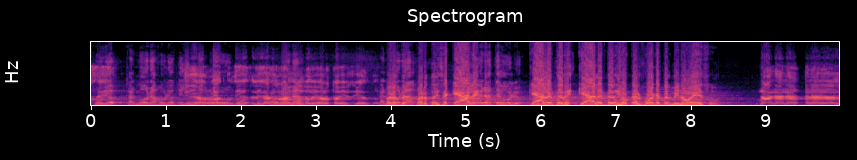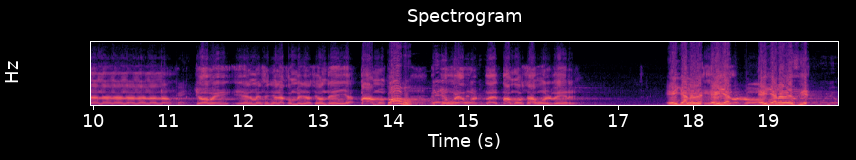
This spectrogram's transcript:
Julio, Carmona, Julio te hizo una pregunta. dí- dígaselo al mundo que yo lo estoy diciendo. Pero tú, Carmona, pero tú dices que Ale, espérate, Julio. que Ale, te, di- que Ale te dijo que él fue el que terminó eso. No, no, no, no, no, no, no, no, no, no, no, no. Ok. Yo vi y él me enseñó la conversación de ella. Vamos. ¿Cómo? Yo voy a volver, vamos a volver. Ella le, ella, no. ella le decía, Julio,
